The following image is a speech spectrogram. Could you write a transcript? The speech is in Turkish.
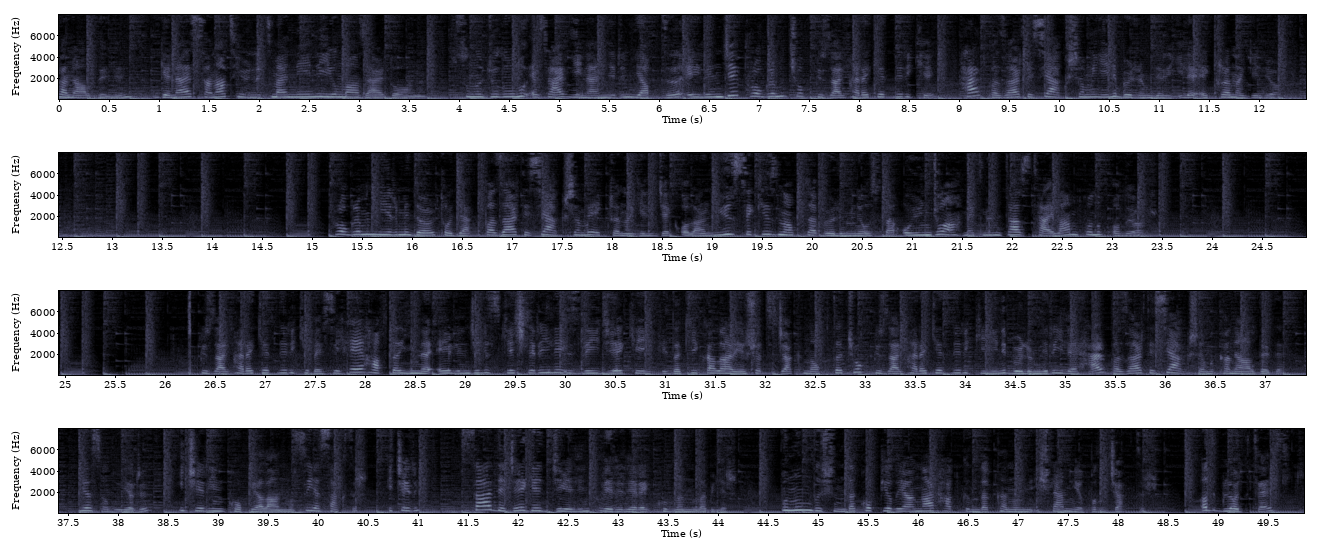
Kanal D'nin, genel sanat yönetmenliğini Yılmaz Erdoğan'ın, sunuculuğunu Eser Yenenler'in yaptığı eğlence programı Çok Güzel Hareketler 2, her pazartesi akşamı yeni bölümleri ile ekrana geliyor. Programın 24 Ocak pazartesi akşamı ekrana gelecek olan 108 nokta bölümüne usta oyuncu Ahmet Mümtaz Taylan konuk oluyor. Güzel Hareketler 2 Besihe hafta yine eğlenceli skeçleriyle izleyiciye keyifli dakikalar yaşatacak nokta Çok Güzel Hareketler 2 yeni bölümleriyle her pazartesi akşamı Kanal D'de. Yasal uyarı, içeriğin kopyalanması yasaktır. İçerik, sadece GC link verilerek kullanılabilir. Bunun dışında kopyalayanlar hakkında kanuni işlem yapılacaktır. Adı Blog Test,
